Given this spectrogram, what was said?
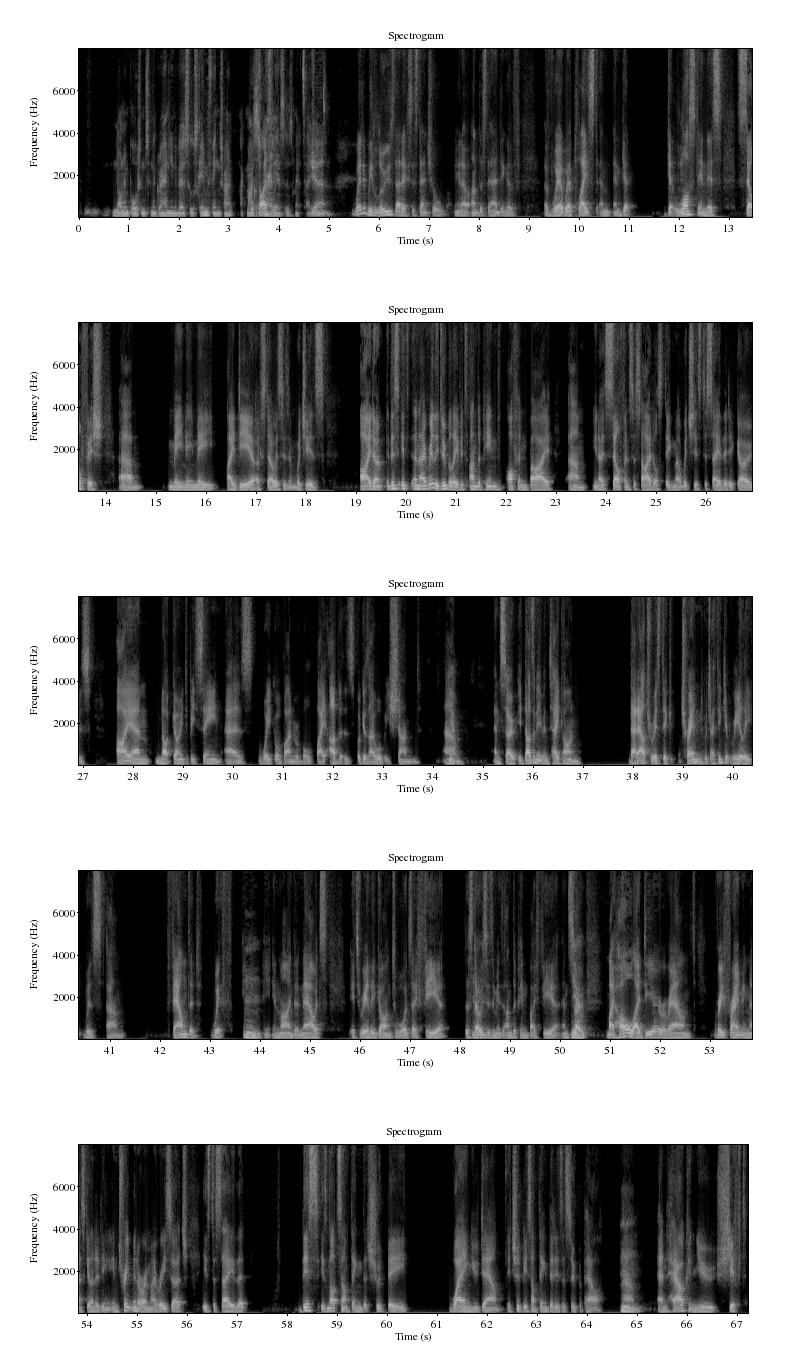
non-importance in the grand universal scheme of things right? Like marcus aurelius's meditations. Yeah. Where did we lose that existential you know understanding of of where we're placed and and get get Mm. lost in this selfish um me me me idea of stoicism which is i don't this it's and i really do believe it's underpinned often by um you know self and societal stigma which is to say that it goes I am not going to be seen as weak or vulnerable by others because I will be shunned. Um, Yeah. And so it doesn't even take on that altruistic trend, which I think it really was um, founded with in, in mind. And now it's it's really gone towards a fear. The Stoicism is underpinned by fear, and so Yeah. my whole idea around reframing masculinity in treatment or in my research is to say that this is not something that should be weighing you down. It should be something that is a superpower. Mm. Um, and how can you shift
